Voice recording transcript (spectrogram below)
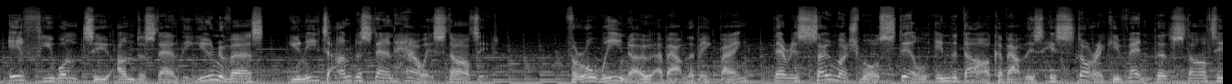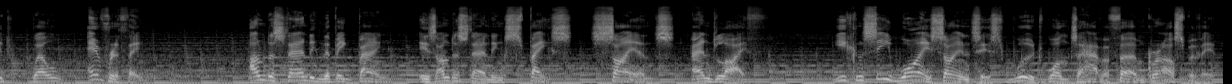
If you want to understand the universe, you need to understand how it started. For all we know about the Big Bang, there is so much more still in the dark about this historic event that started, well, everything. Understanding the Big Bang is understanding space, science, and life. You can see why scientists would want to have a firm grasp of it.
